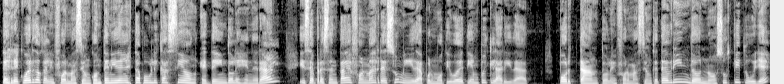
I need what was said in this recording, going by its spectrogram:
Te recuerdo que la información contenida en esta publicación es de índole general y se presenta de forma resumida por motivo de tiempo y claridad. Por tanto, la información que te brindo no sustituye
